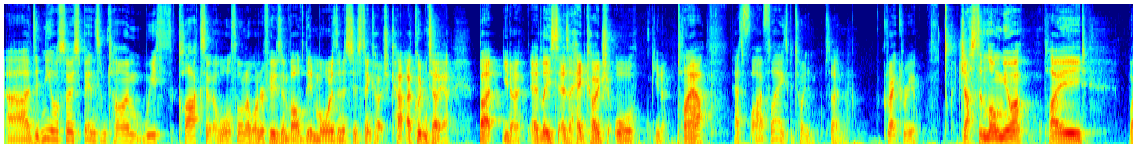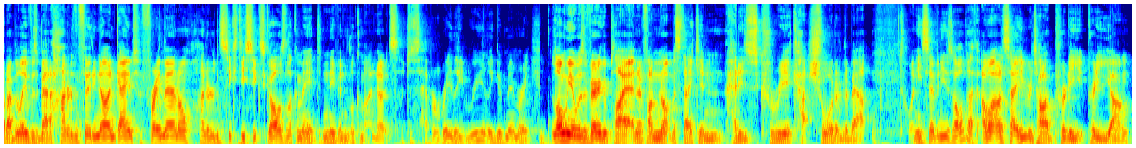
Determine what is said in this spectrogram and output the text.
Uh, didn't he also spend some time with Clarkson at Hawthorn? I wonder if he was involved in more as an assistant coach. I couldn't tell you. But, you know, at least as a head coach or, you know, player, that's five flags between them. So, great career. Justin Longmuir played what I believe was about 139 games for Fremantle, 166 goals. Look at me, I didn't even look at my notes. I just have a really, really good memory. Longmuir was a very good player, and if I'm not mistaken, had his career cut short at about 27 years old. I, I want to say he retired pretty, pretty young,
